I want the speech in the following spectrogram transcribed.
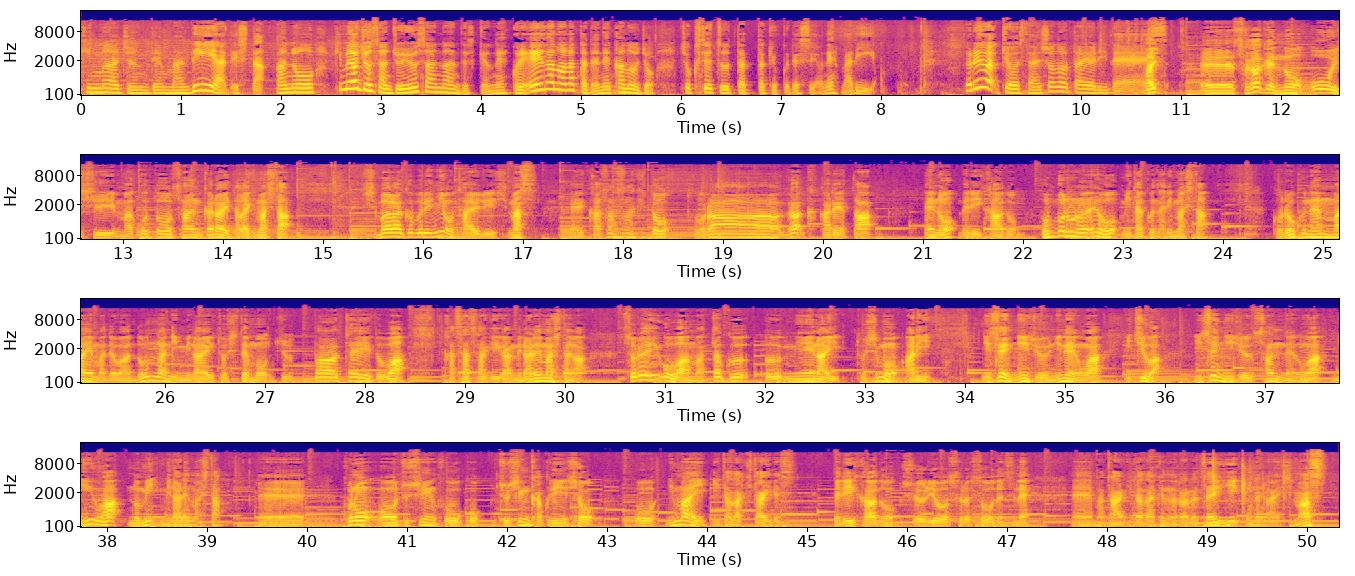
キム・アジュンでマリアでした。あの、キム・アジュンさん女優さんなんですけどね、これ映画の中でね、彼女直接歌った曲ですよね、マリア。それでは今日最初のお便りです。はい、えー佐賀県の大石誠さんからいただきました。しばらくぶりにお便りします、えー笠崎と虎が描かれた絵のベリーカード。本物の絵を見たくなりました。56年前まではどんなに見ないとしても10%程度は笠崎が見られましたがそれ以後は全く見えない年もあり2022年は1話2023年は2話のみ見られました、えーこの受信報告受信確認書を2枚いただきたいです。ベリーカード終了するそうですね、えーまたいただけるならぜひお願いします。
